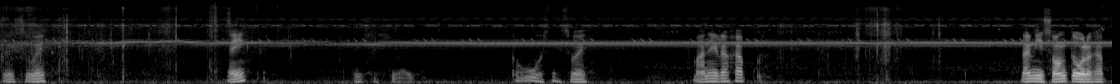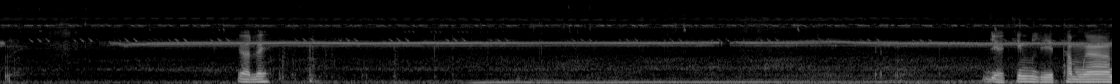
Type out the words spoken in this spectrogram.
สวยสวยไหนสวยสวยโอ้สวยสวย มานี่แล้วครับดังนี้สองตัวแล้วครับยอดเลยเหยื่อจิ้งหรีดทำงาน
